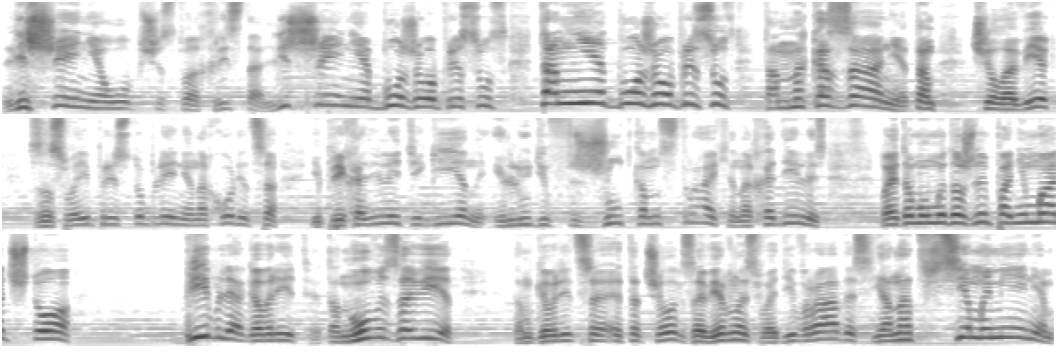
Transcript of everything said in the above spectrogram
лишение общества Христа, лишение Божьего присутствия. Там нет Божьего присутствия, там наказание, там человек за свои преступления находится. И приходили эти гиены, и люди в жутком страхе находились. Поэтому мы должны понимать, что Библия говорит, это Новый Завет – там говорится, этот человек за верность води в радость. Я над всем имением,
